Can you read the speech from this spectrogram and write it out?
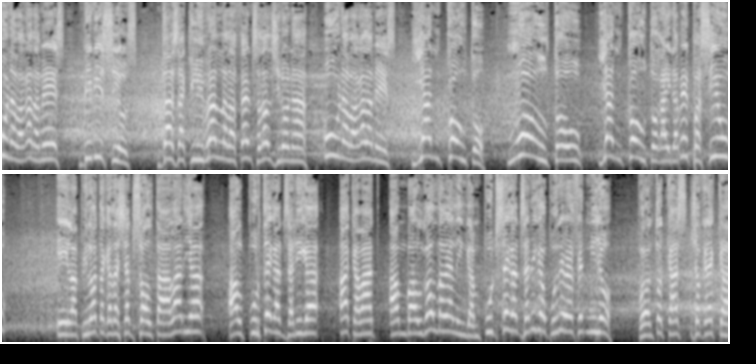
Una vegada més, Vinícius desequilibrant la defensa del Girona una vegada més. Jan Couto, molt tou, Jan Couto gairebé passiu i la pilota que ha deixat solta a l'àrea el porter Gazzaniga ha acabat amb el gol de Bellingham. Potser Gazzaniga ho podria haver fet millor, però en tot cas jo crec que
